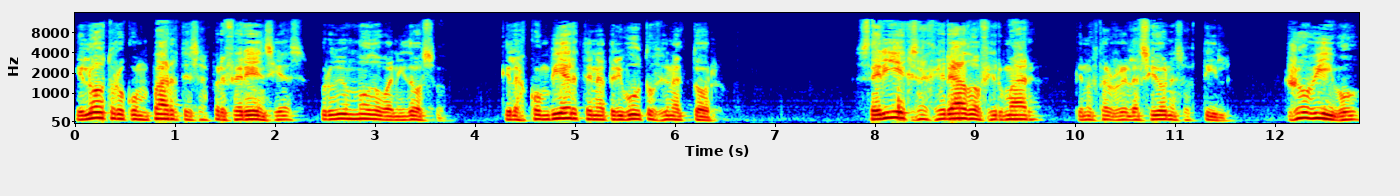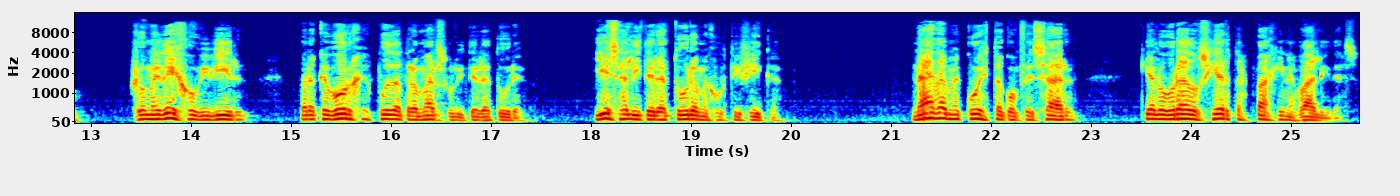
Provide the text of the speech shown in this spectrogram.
El otro comparte esas preferencias, pero de un modo vanidoso, que las convierte en atributos de un actor. Sería exagerado afirmar que nuestra relación es hostil. Yo vivo, yo me dejo vivir para que Borges pueda tramar su literatura. Y esa literatura me justifica. Nada me cuesta confesar que ha logrado ciertas páginas válidas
